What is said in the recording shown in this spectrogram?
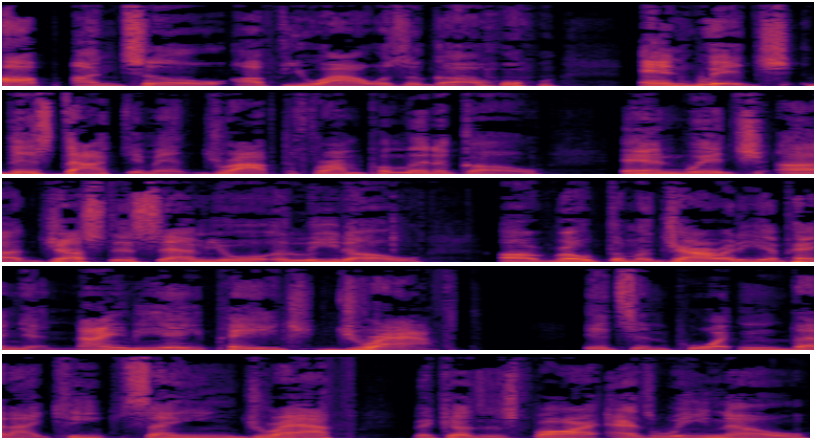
up until a few hours ago, in which this document dropped from Politico, in which uh, Justice Samuel Alito uh, wrote the majority opinion, 98 page draft. It's important that I keep saying draft because, as far as we know,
